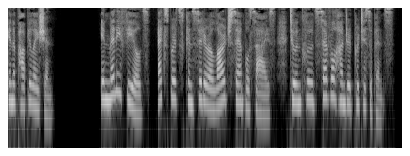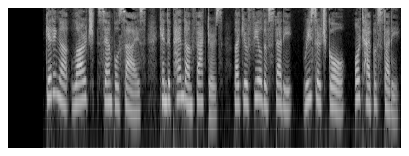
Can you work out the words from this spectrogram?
in a population. In many fields, experts consider a large sample size to include several hundred participants. Getting a large sample size can depend on factors like your field of study, research goal, or type of study.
